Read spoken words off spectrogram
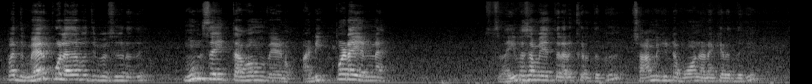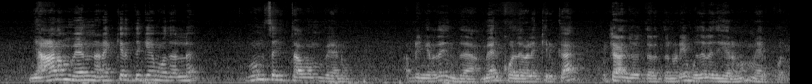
இப்போ இந்த மேற்கோள் எதை பற்றி பேசுகிறது? முன்செய் தவம் வேணும். அடிப்படை என்ன? சைவ சமயத்தில் இருக்கிறதுக்கு சாமி கிட்ட போகணும்னு நினைக்கிறதுக்கு ஞானம் வேணும்னு நினைக்கிறதுக்கே முதல்ல முன்சை தவம் வேணும். அப்படிங்கிறத இந்த மேற்கோளை விளக்கியிருக்கார். எட்டாஞ்சோத்திரத்தினுடைய முதல் அதிகாரமும் மேற்கோள்.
